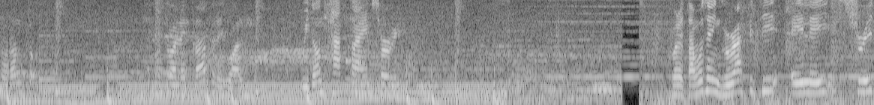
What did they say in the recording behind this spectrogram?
Toronto. No sé cuánto vale la entrada, pero igual. We don't have time, sorry. Bueno, estamos en Graffiti LA Street,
